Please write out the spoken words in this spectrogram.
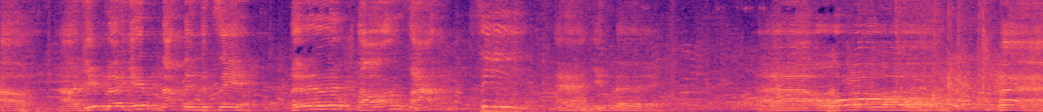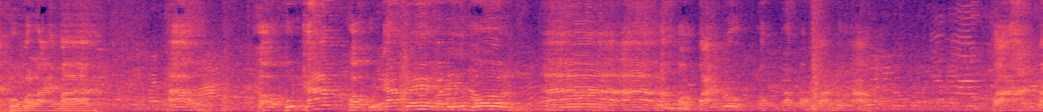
อ้าวอ่ายิ้มเลยยิ้มนับหนึ่งถึงสี่หนึ่งสองสามสี่อ่ายิ้มเลย อ่าโอ้โหแม่พวงมาลัยมาอ้าวขอบคุณครับขอบคุณครับเว้ยสวัสดีทุกคนอ่าอ่ารับของฝันลูกรับรับของฝันลูกอ้าวหมาหันไป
